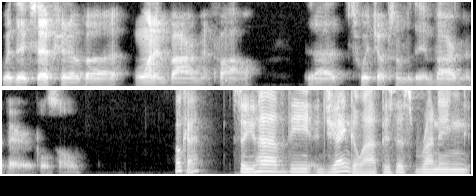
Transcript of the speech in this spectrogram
with the exception of uh, one environment file that I switch up some of the environment variables on. Okay. So you have the Django app. Is this running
